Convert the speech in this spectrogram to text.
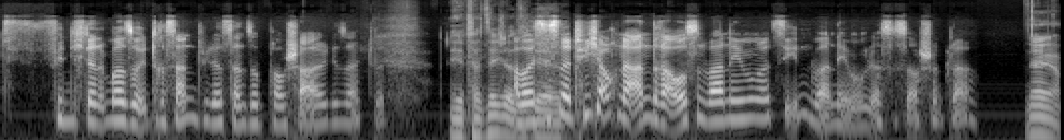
finde ich dann immer so interessant, wie das dann so pauschal gesagt wird. Ja, tatsächlich. Also Aber es ist natürlich auch eine andere Außenwahrnehmung als die Innenwahrnehmung, das ist auch schon klar. Ja, ja.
